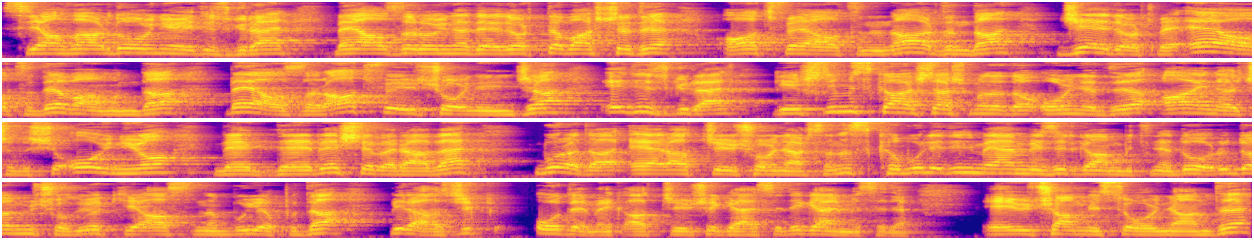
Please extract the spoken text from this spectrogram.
Siyahlarda oynuyor Ediz Gürel. Beyazlar oyuna D4'te başladı. At F6'nın ardından C4 ve E6 devamında beyazlar at F3 oynayınca Ediz Gürel geçtiğimiz karşılaşmada da oynadığı aynı açılışı oynuyor ve D5 ile beraber Burada eğer at C3 oynarsanız kabul edilmeyen vezir gambitine doğru dönmüş oluyor ki aslında bu yapıda birazcık o demek at C3'e gelse de gelmese de. E3 hamlesi oynandı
